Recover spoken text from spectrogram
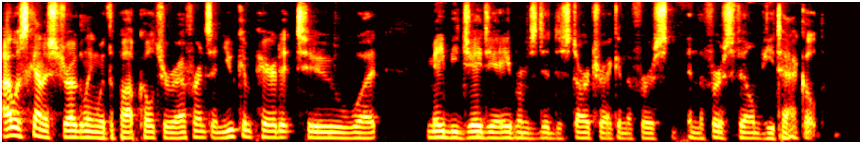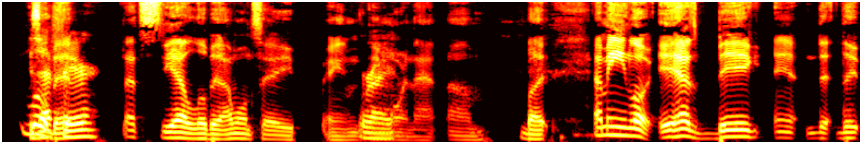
I was kind of struggling with the pop culture reference, and you compared it to what maybe J.J. Abrams did to Star Trek in the first in the first film he tackled. Is that bit. fair? That's yeah, a little bit. I won't say any, Right. more than that. Um, but I mean, look, it has big. eh, The, the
